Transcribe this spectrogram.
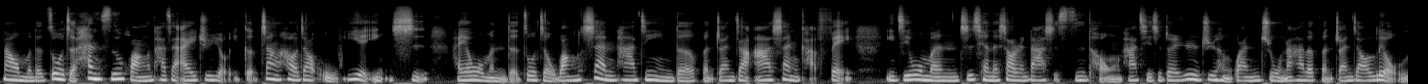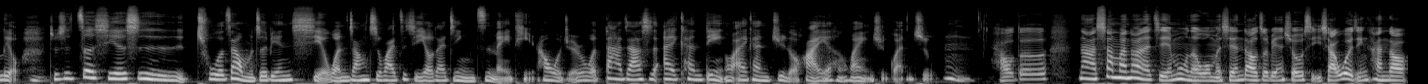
那我们的作者汉斯黄，他在 IG 有一个账号叫午夜影视。还有我们的作者王善，他经营的粉专叫阿善咖啡。以及我们之前的校园大使思彤，他其实对日剧很关注。那他的粉专叫六六，嗯、就是这些是除了在我们这边写文章之外，自己也有在经营自媒体。然后我觉得，如果大家是爱看电影或爱看剧的话，也很欢迎去关注。嗯，好的。那上半段的节目呢，我们先到这边休息一下。我已经看到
